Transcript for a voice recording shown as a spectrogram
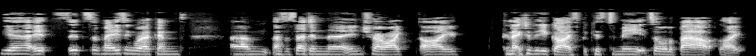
Yeah, it's it's amazing work, and um, as I said in the intro, I I connected with you guys because to me it's all about like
